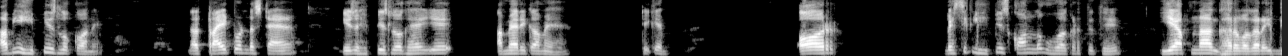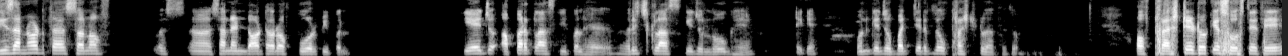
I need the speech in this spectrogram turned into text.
अब ये हिप्पीज लोग कौन है? ट्राई टू अंडरस्टैंड ये जो हिप्पीज लोग हैं, ये अमेरिका में है। ठीक है? और बेसिकली हिप्पीज कौन लोग हुआ करते थे? ये अपना घर वगैरह these are not the son of son and daughter of poor people ये जो अपर क्लास पीपल है रिच क्लास के जो लोग हैं, ठीक है, उनके जो बच्चे रहते थे, वो फ्रस्ट्रेट हो जाते थे। और फ्रस्ट्रेट होके सोचते थे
